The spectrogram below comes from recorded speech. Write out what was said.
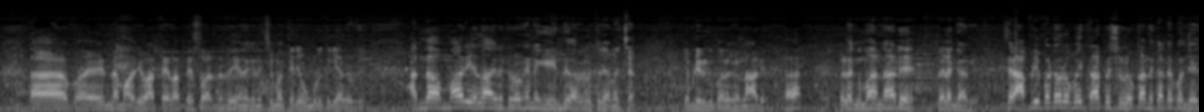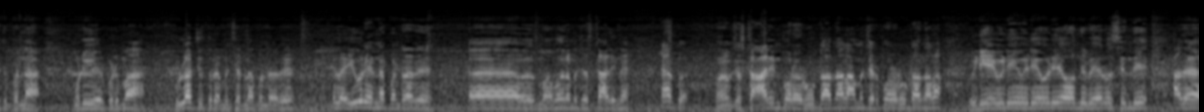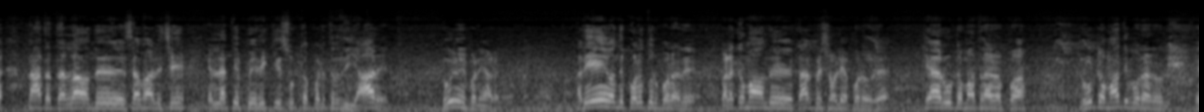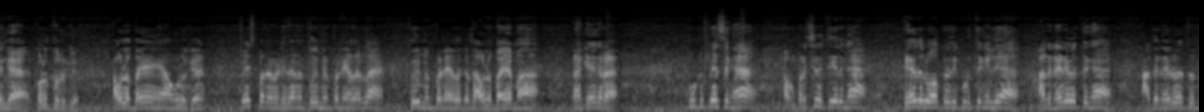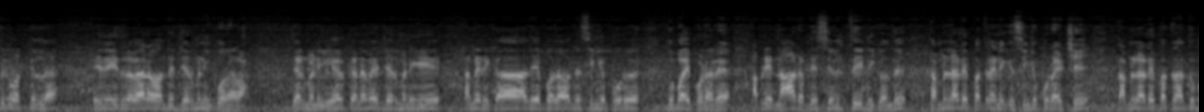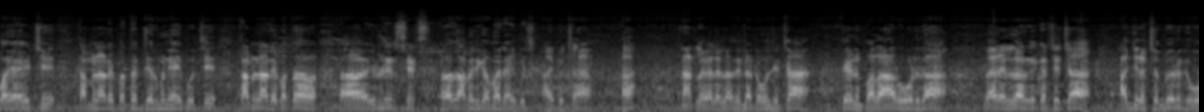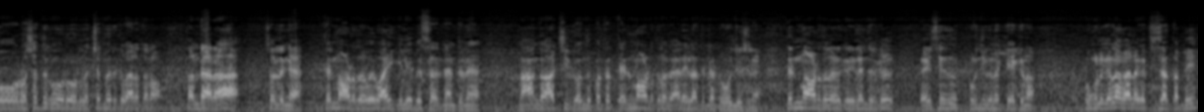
என்ன மாதிரி வார்த்தையெல்லாம் பேசுவார்ன்றது எனக்கு நிச்சயமாக தெரியும். உங்களுக்கு தெரியாதது அந்த மாதிரி எல்லாம் இருக்கிறவங்க இன்னைக்கு இந்து அறநிலைத்துறை அமைச்சர். எப்படி இருக்கு பாருங்க நாடு. விளங்குமா நாடு? விளங்காது சரி அப்படிப்பட்டவரை போய் கார்பரேஷனில் உட்காந்து கட்ட பஞ்சாயத்து பண்ணால் முடிவு ஏற்படுமா? உள்ளாட்சித்துறை அமைச்சர் என்ன பண்ணுறாரு இல்லை இவர் என்ன பண்ணுறாரு முதலமைச்சர் ஸ்டாலின் முதலமைச்சர் ஸ்டாலின் போகிற ரூட்டாக இருந்தாலும் அமைச்சர் போகிற ரூட்டாக இருந்தாலும் விடிய விடிய விடிய விடிய வந்து வேர்வை சிந்தி அதை நாத்தத்தெல்லாம் வந்து சமாளித்து எல்லாத்தையும் பெருக்கி சுத்தப்படுத்துறது யார்? தூய்மை பணியாளர். அதே வந்து கொளத்தூர் போகிறாரு வழக்கமாக வந்து கார்பரேஷன் வழியாக போகிறவர் ஏன் ரூட்டை மாற்றினாரப்பா ரூட்டை மாற்றி போகிறாரு அவர். எங்கே? கொளத்தூருக்கு. அவ்வளோ பயம் ஏன் அவங்களுக்கு ஃபேஸ் பண்ண வேண்டியதானே தூய்மை பணியாளரில்? தூய்மை பணியாளர்கிட்ட அவ்வளோ பயமா? நான் கேட்குறேன் கூப்பிட்டு பேசுங்க. அவங்க பிரச்சனை தீருங்க. தேர்தல் வாக்குறுதி கொடுத்தீங்க இல்லையா? அதை நிறைவேற்றுங்க அதை நிறைவேற்றுறதுக்கு வக்கு இல்லை. இது இதில் வேற வந்து ஜெர்மனிக்கு போகிறாராம் ஜெர்மனி. ஏற்கனவே ஜெர்மனி அமெரிக்கா அதே போல் வந்து சிங்கப்பூர் துபாய் போனார். அப்படியே நாடு அப்படியே செலுத்து இன்னைக்கு வந்து தமிழ்நாடே பார்த்தா இன்னைக்கு சிங்கப்பூர் ஆயிடுச்சு தமிழ்நாடே பார்த்தா துபாய் ஆயிடுச்சு தமிழ்நாடே பார்த்தா ஜெர்மனி ஆகிப்போச்சு தமிழ்நாடே பார்த்தா யுனைடெட் ஸ்டேட்ஸ் அதாவது அமெரிக்கா மாதிரி ஆகிப்போச்சு ஆகிப்போச்சா ஆ? நாட்டில் வேலை இல்லாத நாட்டை ஒழிஞ்சிச்சா தேனும் பல ஆறு ஓடுதா? வேலை எல்லாருக்கும் கிடைச்சிச்சா அஞ்சு லட்சம் பேருக்கு ஒரு வருஷத்துக்கு ஒரு ஒரு லட்சம் பேருக்கு வேலை தரோம். தந்தாரா? சொல்லுங்க. தென் மாவட்டத்தில் போய் வாய்க்கிலேயே பேசுறேன்ட்டுன்னு நாங்கள் ஆட்சிக்கு வந்து பார்த்தா தென் மாவட்டத்தில் வேலையில்லா திண்டாட்டம் ஒழிஞ்சு வச்சுனேன் தென் மாவட்டத்தில் இருக்கிற இளைஞர்கள் தயவுசெய்து புரிஞ்சுக்கணும் கேட்கணும். உங்களுக்கெல்லாம் வேலை கட்சி சார் தம்பி?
